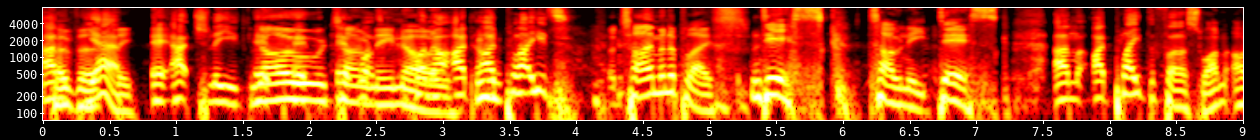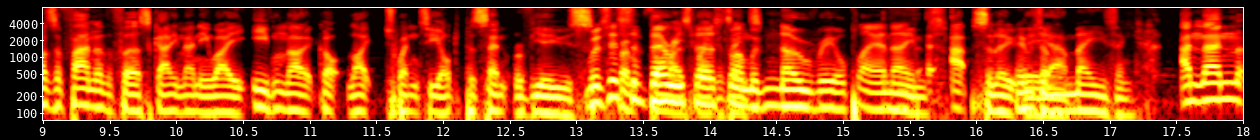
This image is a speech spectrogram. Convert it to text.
Um, covertly? Yeah, it actually. it- No, it- it was- Tony, no. Well, I, I played A time and a place. disc, Tony, disc. Um, I played the first one. I was a fan of the first game anyway, even though it got like twenty odd percent reviews. Was this the very most first one with no real player names? Absolutely, It was yeah. amazing. And then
